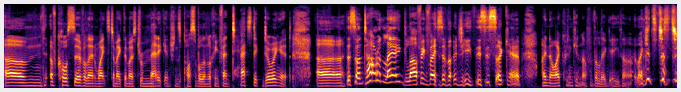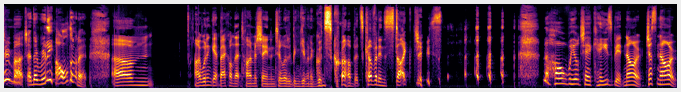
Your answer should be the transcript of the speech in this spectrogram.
Um, of course, Servalan waits to make the most dramatic entrance possible and looking fantastic doing it. Uh, the Sontaran leg, laughing face emoji. This is so camp. I know I couldn't get enough of the leg either. Like, it's just too much. And they really hold on it. Um, I wouldn't get back on that time machine until it had been given a good scrub. It's covered in stike juice. The whole wheelchair keys bit. No, just no.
